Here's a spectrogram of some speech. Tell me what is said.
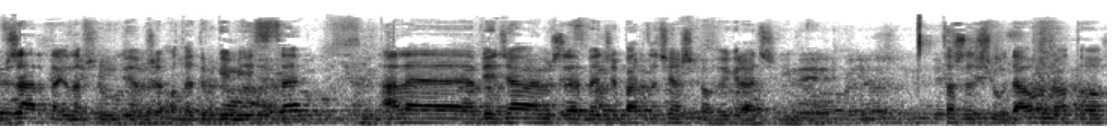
W żartach, zawsze mówiłem, że o te drugie miejsce, ale wiedziałem, że będzie bardzo ciężko wygrać i to, że się udało, no to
